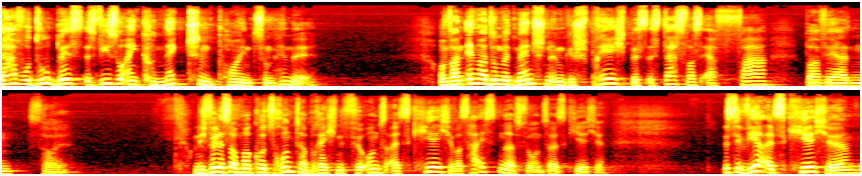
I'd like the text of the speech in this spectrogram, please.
Da, wo du bist, ist wie so ein Connection Point zum Himmel. Und wann immer du mit Menschen im Gespräch bist, ist das, was erfahrbar werden soll. Und ich will das auch mal kurz runterbrechen für uns als Kirche. Was heißt denn das für uns als Kirche? Wisst ihr, wir als Kirche,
